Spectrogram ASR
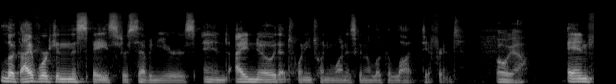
look i've worked in this space for seven years and i know that 2021 is going to look a lot different oh yeah and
